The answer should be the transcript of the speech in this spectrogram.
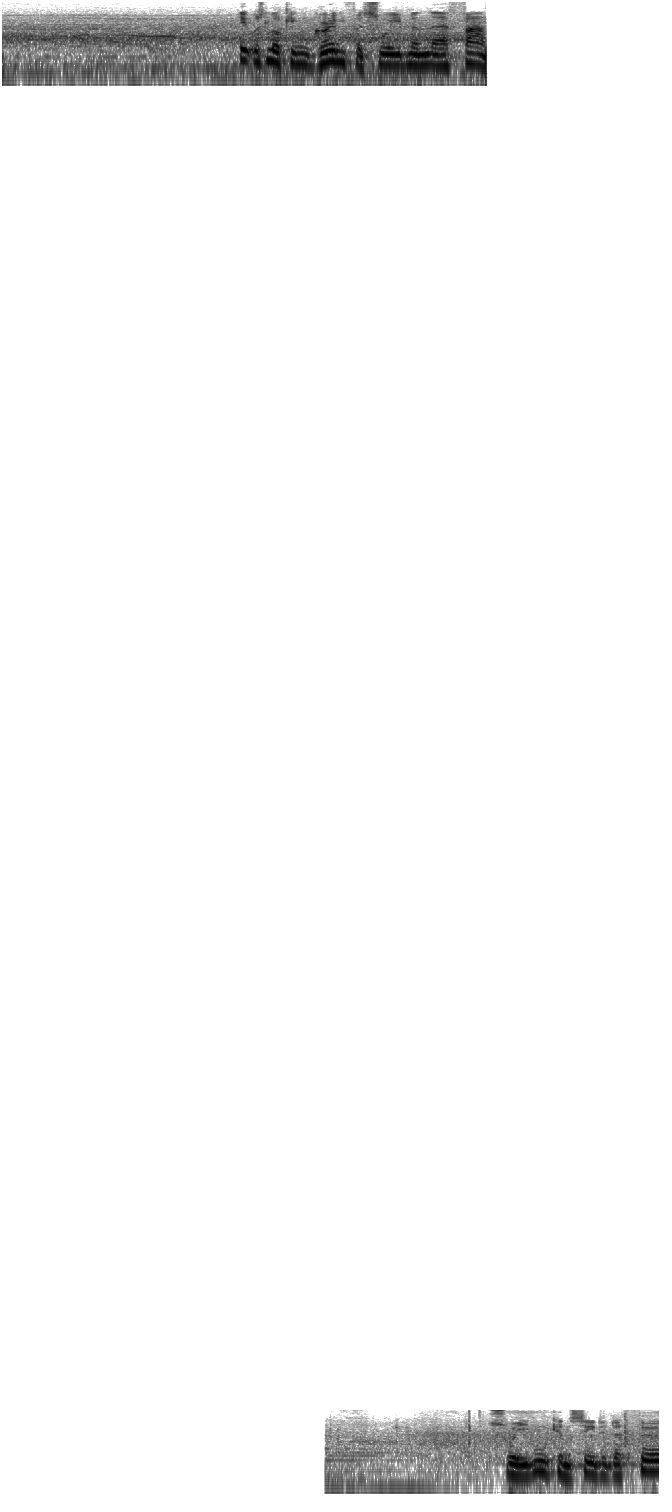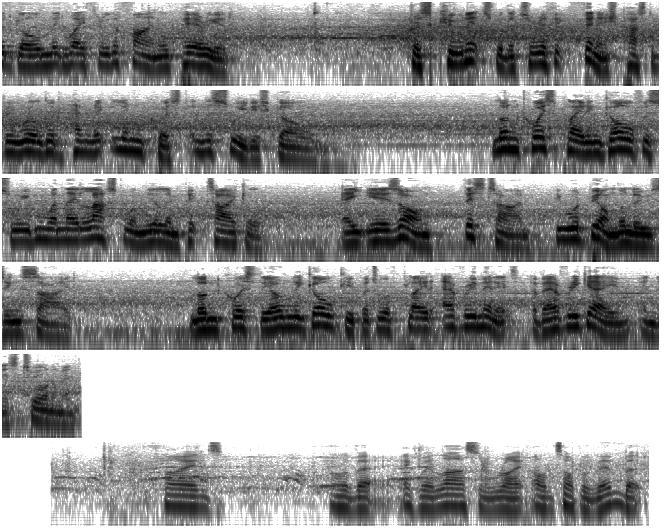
It was looking grim for Sweden and their fans. Sweden conceded a third goal midway through the final period. Chris Kunitz with a terrific finish past a bewildered Henrik Lundqvist in the Swedish goal. Lundqvist played in goal for Sweden when they last won the Olympic title. Eight years on, this time he would be on the losing side. Lundqvist the only goalkeeper to have played every minute of every game in this tournament. Finds Oliver Ekman Larsson right on top of him, but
